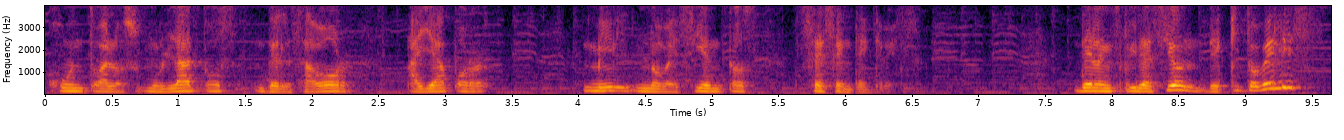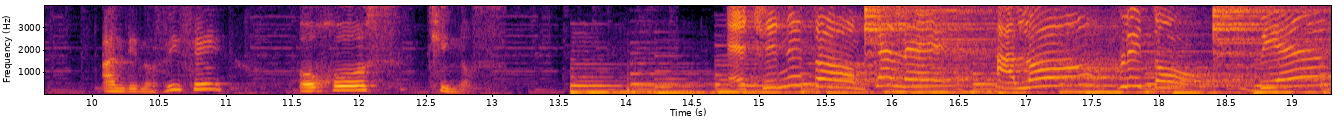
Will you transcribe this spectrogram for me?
junto a los mulatos del sabor allá por 1963. De la inspiración de Quito Vélez, Andy nos dice Ojos Chinos. El chinito, ¿qué le? Aló, flito, bien,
